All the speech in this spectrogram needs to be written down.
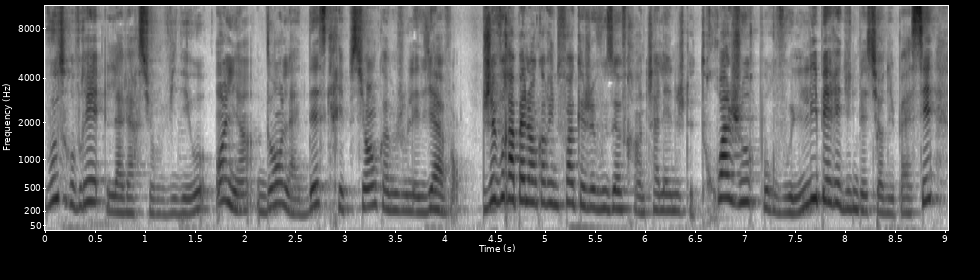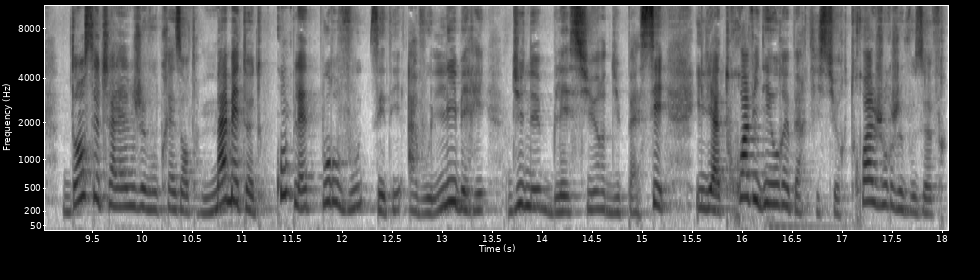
vous trouverez la version vidéo en lien dans la description comme je vous l'ai dit avant. Je vous rappelle encore une fois que je vous offre un challenge de 3 jours pour vous libérer d'une blessure du passé. Dans ce challenge, je vous présente ma méthode complète pour vous aider à vous libérer d'une blessure du passé. Il y a 3 vidéos réparties sur 3 jours. Je vous offre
